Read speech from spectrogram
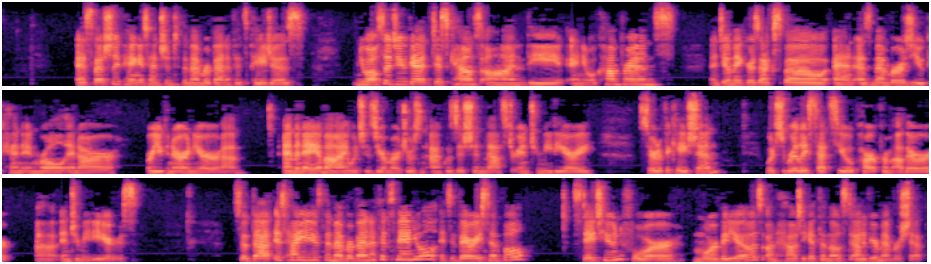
especially paying attention to the member benefits pages. You also do get discounts on the annual conference and Dealmakers Expo, and as members, you can enroll in our or you can earn your um, M&AMI, which is your Mergers and Acquisition Master Intermediary certification, which really sets you apart from other uh, intermediaries. So that is how you use the Member Benefits Manual. It's very simple. Stay tuned for more videos on how to get the most out of your membership.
